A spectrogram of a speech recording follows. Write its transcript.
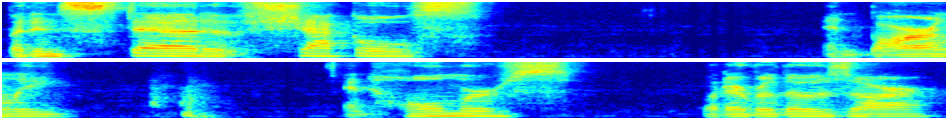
But instead of shekels and barley and homers, whatever those are,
